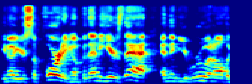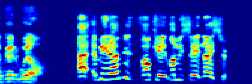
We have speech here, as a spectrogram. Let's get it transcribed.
you know, you're supporting him, but then he hears that, and then you ruin all the goodwill. I, I mean, I'm just okay. Let me say it nicer.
